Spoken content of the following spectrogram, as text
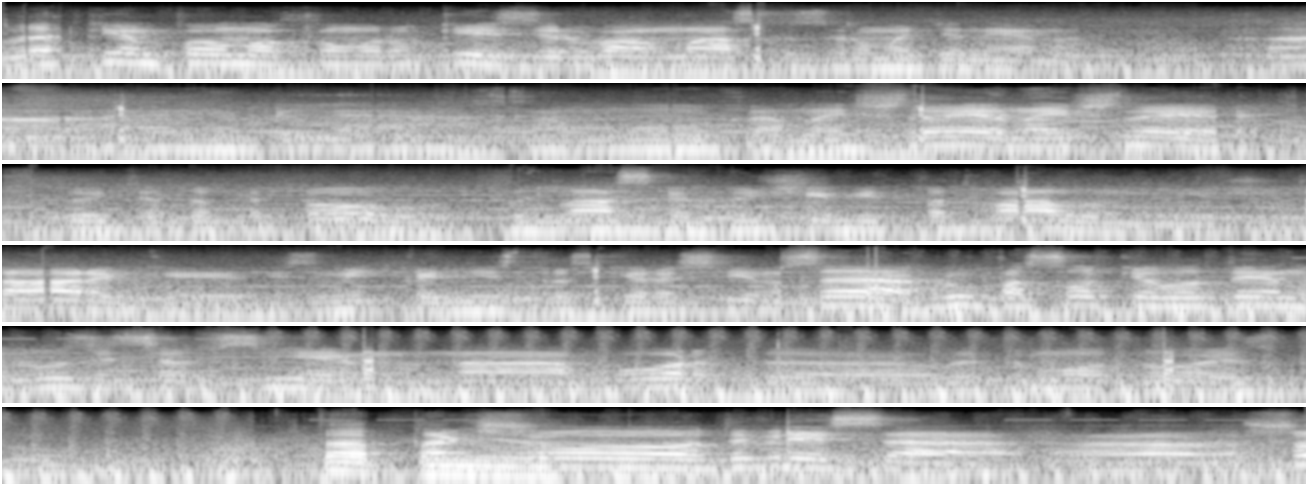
Легким помахом руки зірвав маску з громадянина. Ай, бляха, муха, найшли, найшли. Стуйте до Петову. Будь ласка, ключі від підвалу мені. Штарики, візьміть каністру з керосином. Все, група Сокіл 1 грузиться всі на борт, е, летимо до СБУ. Та Так понятно. що дивися, е, що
